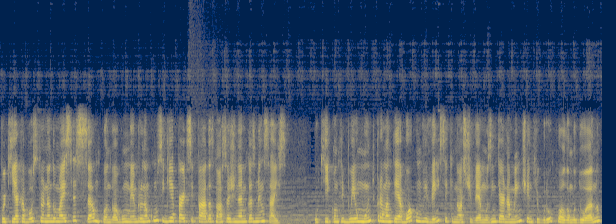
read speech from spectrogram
porque acabou se tornando uma exceção quando algum membro não conseguia participar das nossas dinâmicas mensais, o que contribuiu muito para manter a boa convivência que nós tivemos internamente entre o grupo ao longo do ano,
